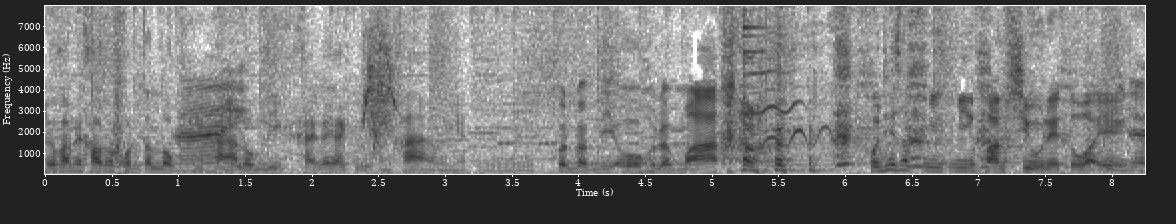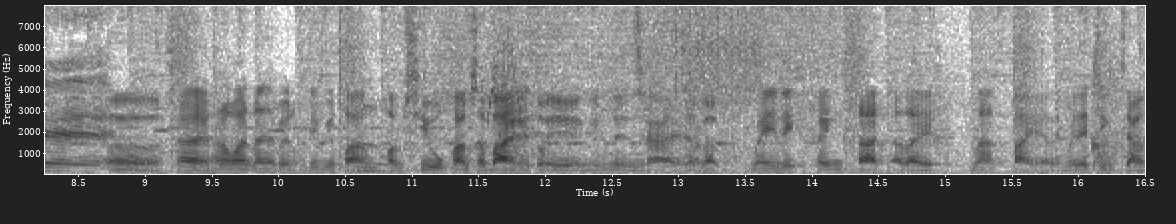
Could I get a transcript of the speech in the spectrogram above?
ด้วยความที่เขาเป็นคนตลกใช่ เฮฮาอารมณ์ดีใครก็อยากอยู่ข้างๆอะไรเงี้ย คนแบบนีโอ คนแบบมาร์คครับๆคนที่มีมีความชิลในตัวเองเออะอ เออใช่ถ้าเราว่าน่าจะเป็นคนที่มีความความชิลความสบายในตัวเองนิดนึงใช่อาจจะแบบไม่ได้เคร่งครัดอะไรมากไปอะไรไม่ได้จริงจัง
